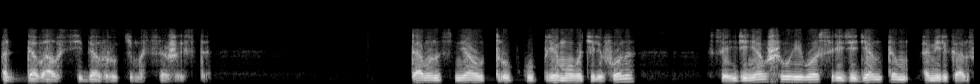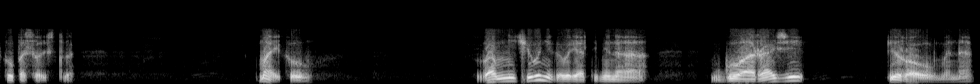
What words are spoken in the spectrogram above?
отдавал себя в руки массажиста. Там он снял трубку прямого телефона, соединявшего его с резидентом американского посольства. «Майкл, вам ничего не говорят имена Гуарази и Роумена?»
